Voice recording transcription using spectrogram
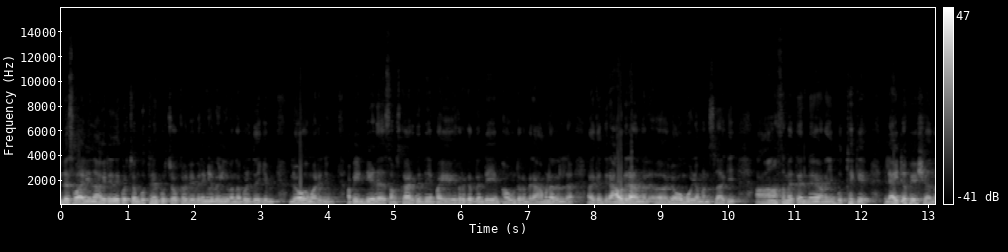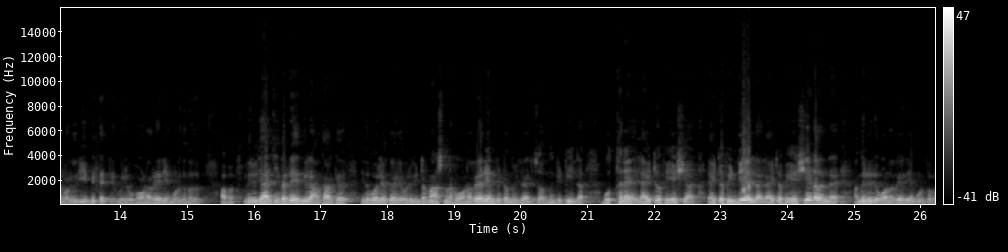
ഇൻഡസ് വാലി നാഗരികതയെക്കുറിച്ചും ബുദ്ധനെക്കുറിച്ചും ഒക്കെ വിവരങ്ങൾ വെളിയിൽ വന്നപ്പോഴത്തേക്കും ലോകമറിഞ്ഞു അപ്പോൾ ഇന്ത്യയുടെ സംസ്കാരത്തിന്റെയും പൈതൃകത്തിന്റെയും ഫൗണ്ടർ ബ്രാഹ്മണരല്ല അതൊക്കെ ദ്രാവിഡരാണെന്ന് ലോകം മുഴുവൻ മനസ്സിലാക്കി. ആ സമയത്ത് തന്നെയാണ് ഈ ബുദ്ധയ്ക്ക് ലൈറ്റ് ഓഫ് ഏഷ്യ എന്ന് പറഞ്ഞ ഒരു എപ്പിത്തറ്റ് ഒരു ഹോണറേറിയം കൊടുക്കുന്നത്. അപ്പോൾ ഇവർ വിചാരിച്ച് ഇവരുടെ ഏതെങ്കിലും ആൾക്കാർക്ക് ഇതുപോലെയൊക്കെ ഒരു ഇന്റർനാഷണൽ ഹോണറേറിയം കിട്ടുമെന്ന് വിചാരിച്ചു അതൊന്നും കിട്ടിയില്ല. ബുദ്ധനെ light of Asia light of India അല്ല ലൈറ്റ് ഓഫ് ഏഷ്യയുടെ തന്നെ അങ്ങനെ ഒരു ഹോണറേറിയം കൊടുത്തു.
